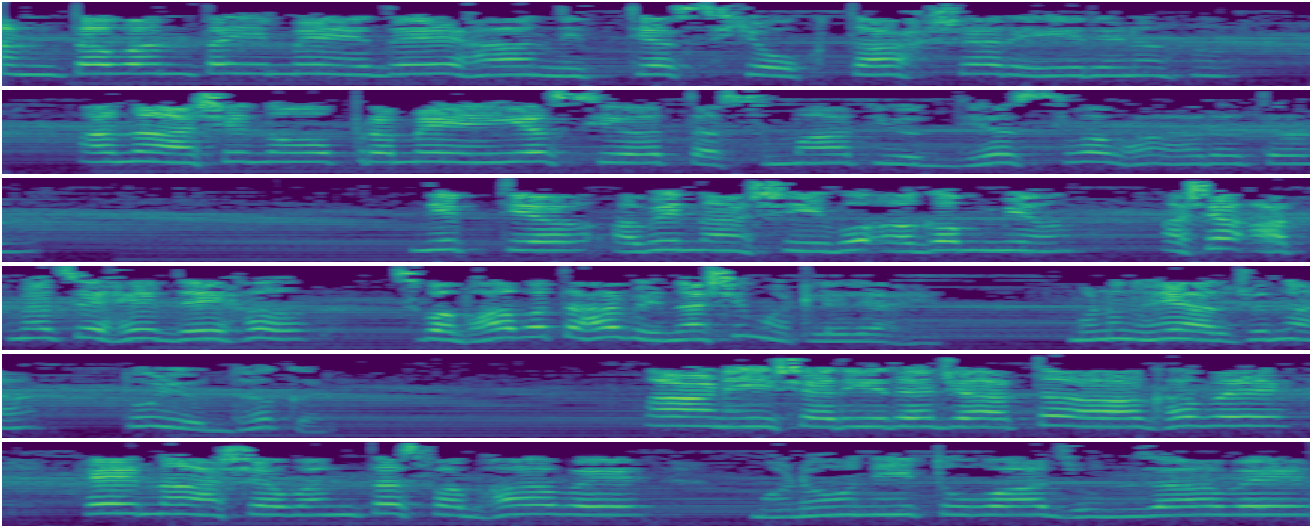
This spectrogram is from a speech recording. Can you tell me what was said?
अंतवंत इमे देहा नित्यस्योक्ता शरीरिण। अनाशिनो प्रमेयस्य तस्मात युद्धस्व भारत। नित्य अविनाशी व अगम्य अशा आत्म्याचे हे देह स्वभावत विनाशी म्हटलेले आहे म्हणून हे अर्जुना तू युद्ध कर। आणि शरीर जात आघवे हे नाशवंत स्वभावे म्हणून तू वा झुंजावे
